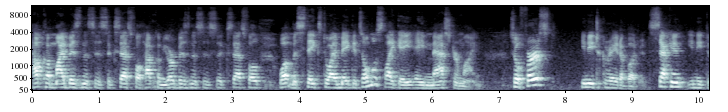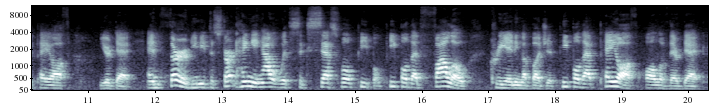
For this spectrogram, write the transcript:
how come my business is successful, how come your business is successful, what mistakes do I make. It's almost like a, a mastermind. So first, you need to create a budget. Second, you need to pay off your debt. And third, you need to start hanging out with successful people, people that follow creating a budget, people that pay off all of their debt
